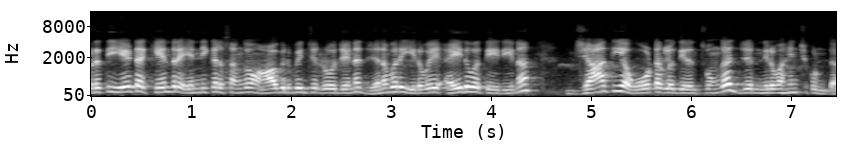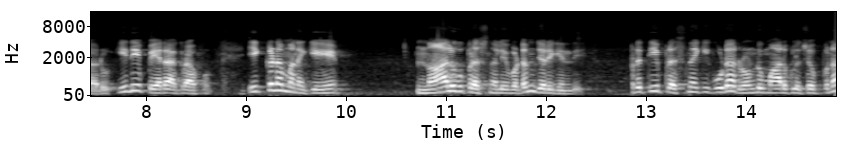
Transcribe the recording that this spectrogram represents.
ప్రతి ఏటా కేంద్ర ఎన్నికల సంఘం ఆవిర్భించిన రోజైన జనవరి ఇరవై ఐదవ తేదీన జాతీయ ఓటర్ల దినోత్సవంగా జ నిర్వహించుకుంటారు. ఇది పేరాగ్రాఫ్. ఇక్కడ మనకి నాలుగు ప్రశ్నలు ఇవ్వడం జరిగింది. ప్రతి ప్రశ్నకి కూడా రెండు మార్కులు చొప్పున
